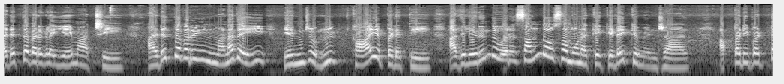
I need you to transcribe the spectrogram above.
அடுத்தவர்களை ஏமாற்றி அடுத்தவரின் மனதை என்றும் காயப்படுத்தி அதிலிருந்து ஒரு சந்தோஷம் உனக்கு கிடைக்கும் என்றால் அப்படிப்பட்ட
